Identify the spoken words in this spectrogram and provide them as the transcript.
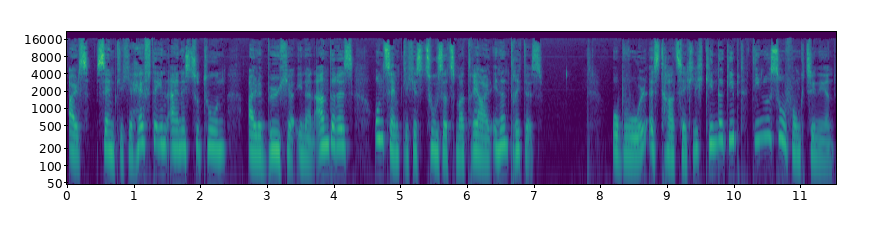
als sämtliche Hefte in eines zu tun, alle Bücher in ein anderes und sämtliches Zusatzmaterial in ein drittes. Obwohl es tatsächlich Kinder gibt, die nur so funktionieren.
